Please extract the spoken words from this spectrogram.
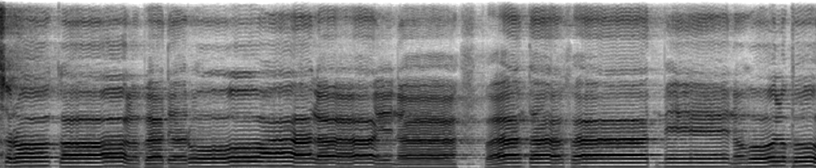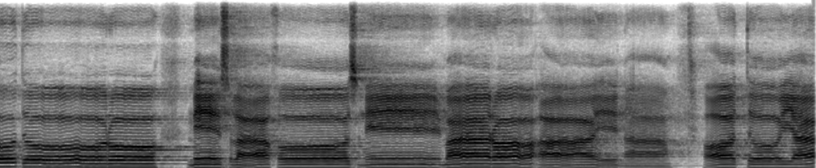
Asraqal badru alaina Fatafat minhul buduru Misla khusni mara'aina Atu ya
